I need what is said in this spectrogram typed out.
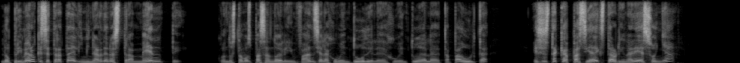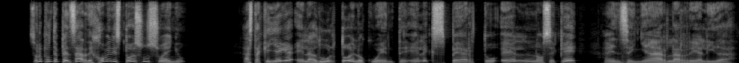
lo primero que se trata de eliminar de nuestra mente cuando estamos pasando de la infancia a la juventud y de la juventud a la etapa adulta es esta capacidad extraordinaria de soñar. Solo ponte a pensar, de jóvenes todo es un sueño hasta que llega el adulto elocuente, el experto, el no sé qué, a enseñar la realidad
